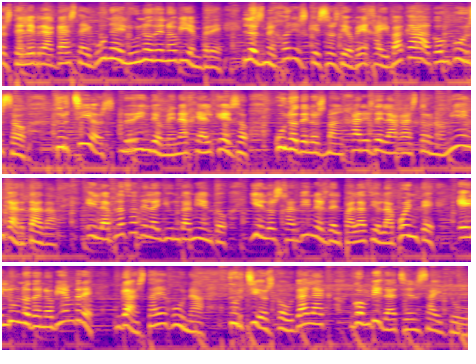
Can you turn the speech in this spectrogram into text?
Celebra Gasta Eguna el 1 de noviembre. Los mejores quesos de oveja y vaca a concurso. Turchíos rinde homenaje al queso, uno de los manjares de la gastronomía encartada. En la plaza del ayuntamiento y en los jardines del Palacio La Puente, el 1 de noviembre, Gasta Eguna. Turchíos Koudalak, Gombida Chensaitu.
